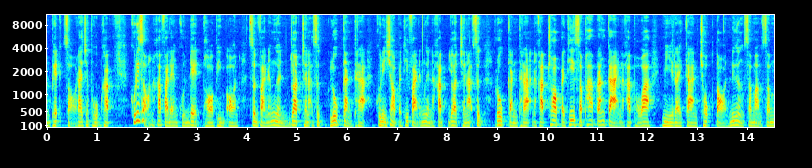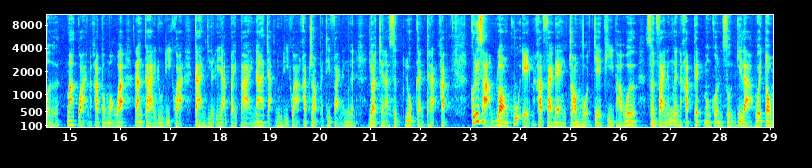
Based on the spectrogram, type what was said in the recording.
รเพชรสราชภูมิครับคู่ที่2นะครับฝ่ายแดงขุนเดชพอพิมพ์ออน ส่วนฝ่ายน้ำเงิน ยอดชนะศึกลูกกันทระคู่นี้ชอบไปที่ฝ่ายน้ำเงินนะครับยอดชนะศึกลูกกันทระนะครับชอบไปที่สภาพร่างกายนะครับเพราะว่ามีรายการชกต่อเนื่องสม่ำเสมอมากกว่านะครับผมมองว่าร่างกายดูดีกว่า การยืนระยะปลายๆน่าจะดูดีกว่าครับชอบไปที่ฝ่ายน้ำเงิน ยอดชนะศึกลูกกันทระครับ คู่ที่ 3 รองคู่เอกนะครับฝ่ายแดงจอมโหด JP Power ส่วนฝ่ายน้ำเงินนะครับเพชรมงคลศูนย์กีฬาห้วยต้ม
